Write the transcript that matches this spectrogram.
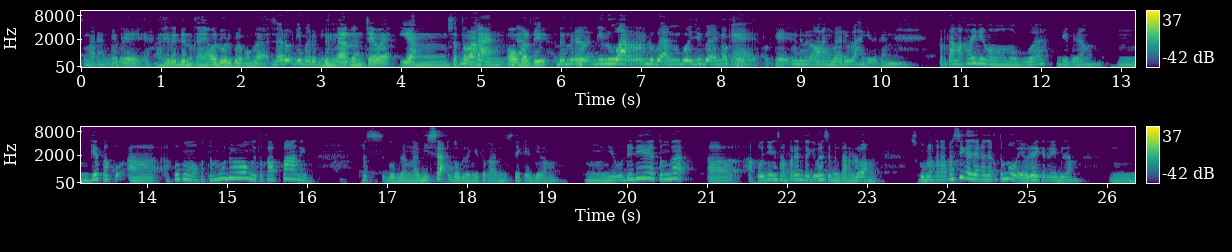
kemarin dia Oke, baru nikah akhirnya dia nikahnya oh 2018. baru dia baru nikah Dengan juga. cewek yang setelah bukan Oh, enggak. berarti bener-bener di luar dugaan gue juga nih Oke, kayak oke. bener-bener orang baru lah gitu kan Hmm. pertama kali dia ngomong sama gue dia bilang hmm, Gap aku uh, aku mau ketemu dong gitu kapan gitu terus gue bilang nggak bisa gue bilang gitu kan terus dia kayak bilang hmm, ya udah deh atau enggak uh, aku aja yang samperin atau gimana sebentar doang terus gue bilang kenapa sih ngajak-ngajak ketemu? Ya udah akhirnya dia bilang hmm,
